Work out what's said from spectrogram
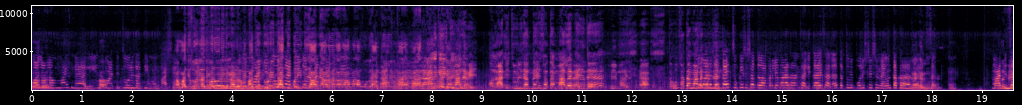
कॉलर वाजवायला. लावून माहिती काय आली माती चोरी जाते म्हणून अशी हा, माती चोरी जाती बरोबर आहे ना मॅडम माती चोरी जाती पण इथं आम्ही आडवायला आलो आम्हाला उगा- आमच्यावरती मारा- मारा- स्वतः मालक आहे. माती चोरी जात नाही स्वतः मालक आहे इथे. हा. तो स्वतः मालक तुम्हाला म्हणजे काही चुकीचे शब्द वापरले मारहाण झाली काय झालं तर तुम्ही पोलीस स्टेशनला येऊन तक्रार द्या मातीचा.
